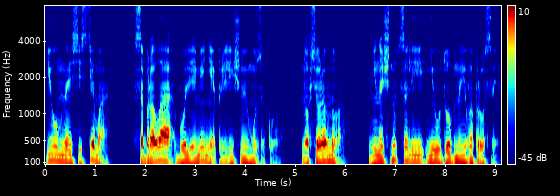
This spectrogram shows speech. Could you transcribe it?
И умная система собрала более-менее приличную музыку. Но все равно, не начнутся ли неудобные вопросы?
